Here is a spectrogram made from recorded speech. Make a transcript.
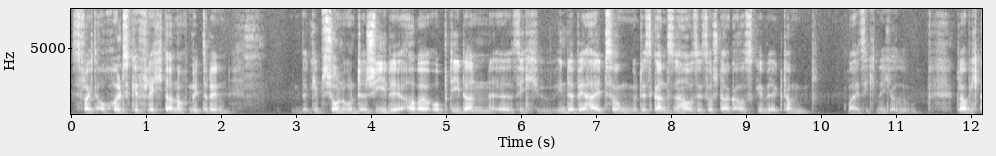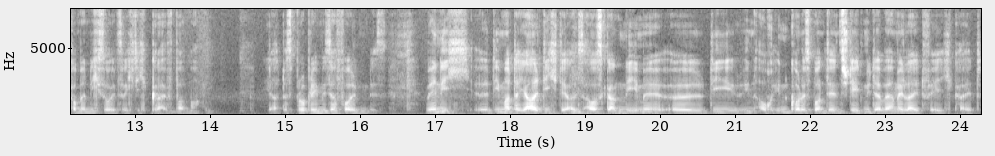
ist vielleicht auch Holzgeflecht da noch mit drin. da gibt es schon Unterschiede, aber ob die dann äh, sich in der Beheizung des ganzen Hauses so stark ausgewirkt haben, weiß ich nicht. Also glaube ich, kann man nicht so jetzt richtig greifbar machen. Ja, das Problem ist ja folgendes. Wenn ich äh, die Materialdichte als Ausgang nehme, äh, die in, auch in Korrespondenz steht mit der Wärmeleitfähigkeit,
